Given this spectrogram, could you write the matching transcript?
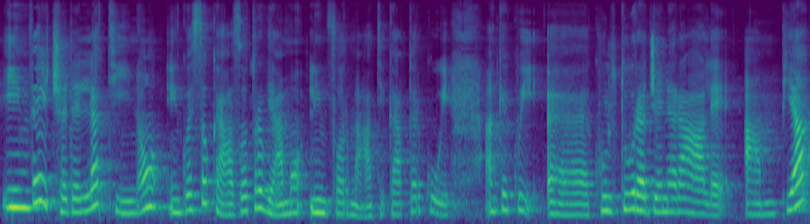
invece del latino in questo caso troviamo l'informatica, per cui anche qui eh, cultura generale ampia,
